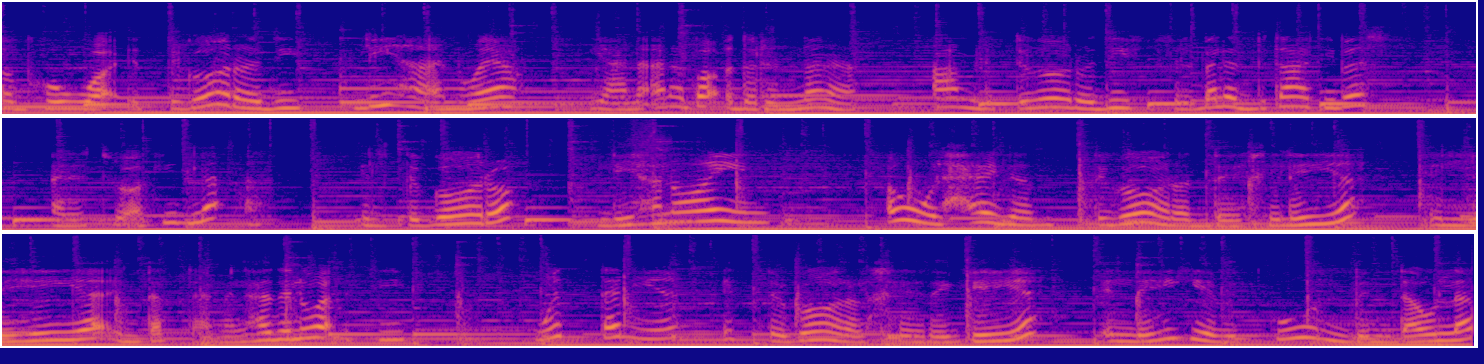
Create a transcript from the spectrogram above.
طب هو التجارة دي ليها أنواع؟ يعني أنا بقدر إن أنا أعمل التجارة دي في البلد بتاعتي بس؟ قالت له أكيد لأ التجارة ليها نوعين. أول حاجة التجارة الداخلية اللي هي أنت بتعملها دلوقتي. والتانية التجارة الخارجية اللي هي بتكون بين دولة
